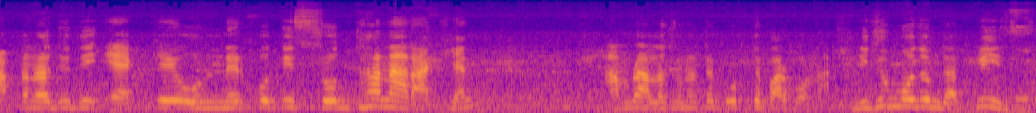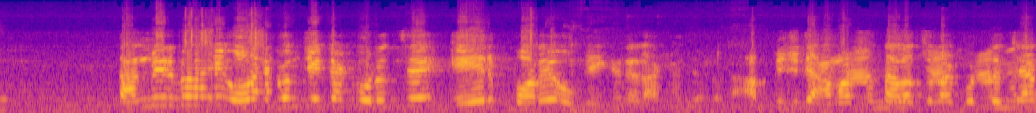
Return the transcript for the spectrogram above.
আপনারা যদি একে অন্যের প্রতি শ্রদ্ধা না রাখেন আমরা আলোচনাটা করতে পারব না। নিজুম মজুমদার প্লিজ। তানভীর ভাই ও এখন যেটা করেছে এর পরে ওকে এখানে রাখা যাবে না। আপনি যদি আমার সাথে আলোচনা করতে চান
